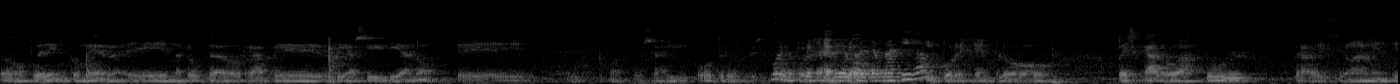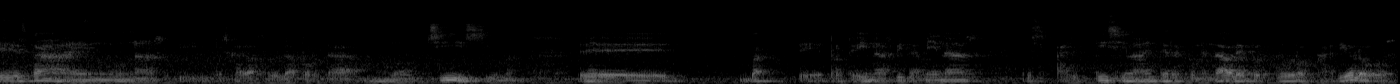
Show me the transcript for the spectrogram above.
o pueden comer eh, merluza o rape día sí, día no. Eh, pues hay otros bueno, por ejemplo, alternativa. y por ejemplo pescado azul tradicionalmente está en unas y pescado azul aporta muchísima eh, bueno, eh, proteínas, vitaminas, es altísimamente recomendable por todos los cardiólogos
